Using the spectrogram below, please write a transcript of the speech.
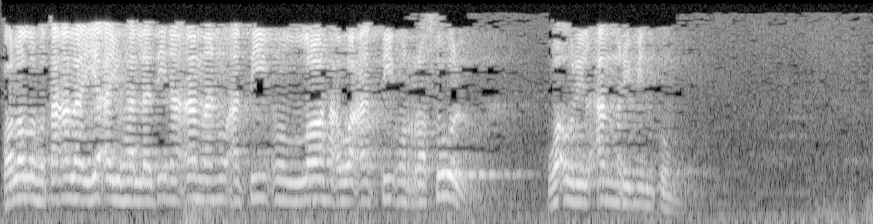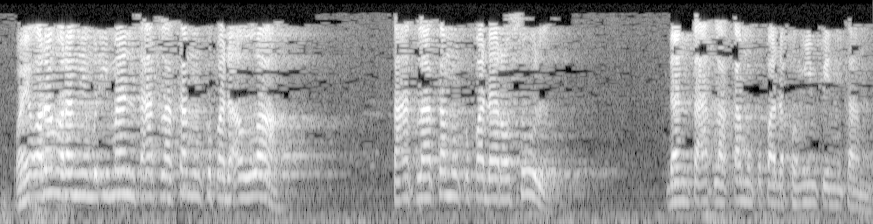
Qala Allah Ta'ala ya ayyuhalladzina amanu atiiullaha wa atiiur rasul wa ulil amri minkum. Wahai orang-orang yang beriman, taatlah kamu kepada Allah, taatlah kamu kepada Rasul, dan taatlah kamu kepada pemimpin kamu.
